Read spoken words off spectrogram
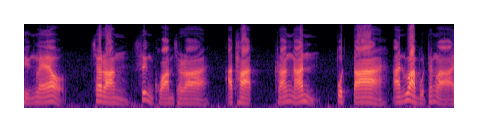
ถึงแล้ว ชรัง ซึ่งความชราอัฐะครั้งนั้น ปุตตา อันว่าบุตรทั้งหลาย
